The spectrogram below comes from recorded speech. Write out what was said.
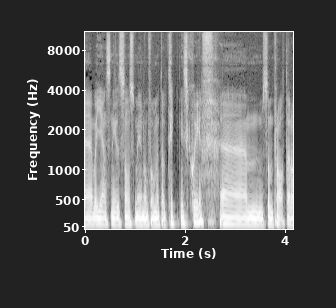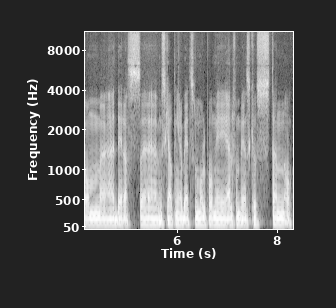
eh, var Jens Nilsson som är någon form av teknisk chef eh, som pratar om eh, deras eh, scoutingarbete som de håller på med i Elfenbenskusten och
